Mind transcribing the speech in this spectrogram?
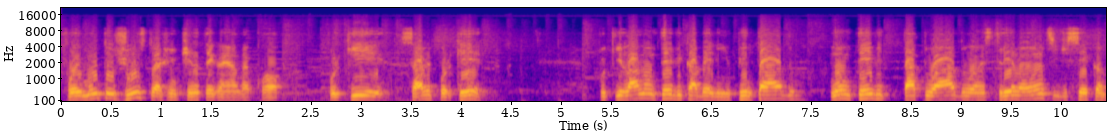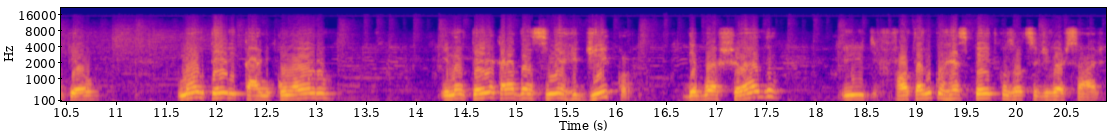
Foi muito justo a Argentina ter ganhado a Copa. Porque, sabe por quê? Porque lá não teve cabelinho pintado, não teve tatuado uma estrela antes de ser campeão, não teve carne com ouro, e não teve aquela dancinha ridícula, debochando e faltando com respeito com os outros adversários.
